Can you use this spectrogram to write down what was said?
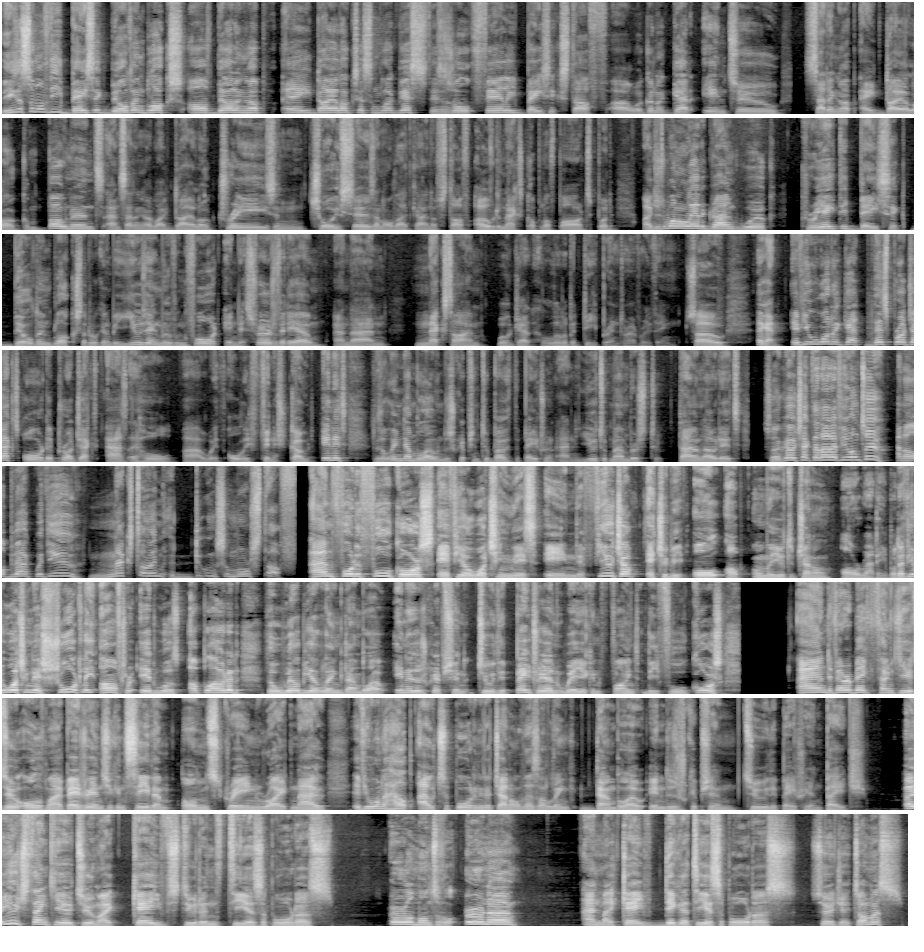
These are some of the basic building blocks of building up a dialogue system like this. This is all fairly basic stuff. Uh, we're going to get into setting up a dialogue component and setting up like dialogue trees and choices and all that kind of stuff over the next couple of parts. But I just want to lay the groundwork, create the basic building blocks that we're going to be using moving forward in this first video, and then next time we'll get a little bit deeper into everything. So again, if you want to get this project or the project as a whole uh, with all the finished code in it, there's a link down below in the description to both the Patreon and YouTube members to download it. So go check that out if you want to, and I'll be back with you next time doing some more stuff. And for the full course, if you're watching this in the future, it should be all up on the YouTube channel already. But if you're watching this shortly after it was uploaded, there will be a link down below in the description to the Patreon where you can find the full course. And a very big thank you to all of my Patreons. You can see them on screen right now. If you want to help out supporting the channel, there's a link down below in the description to the Patreon page. A huge thank you to my Cave Student tier supporters, Earl Monseval Erno, and my Cave Digger tier supporters, Sergey Thomas,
